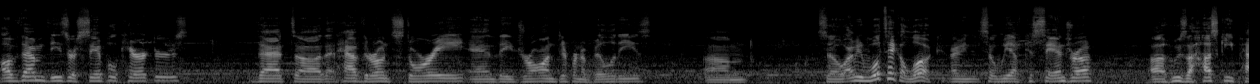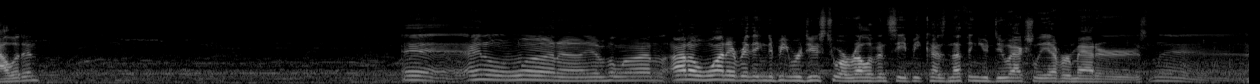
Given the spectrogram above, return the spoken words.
of them. These are sample characters that uh, that have their own story and they draw on different abilities. Um, so I mean, we'll take a look. I mean, so we have Cassandra, uh, who's a husky paladin. Eh, I don't wanna, Evelyn. I don't want everything to be reduced to irrelevancy because nothing you do actually ever matters. Eh.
